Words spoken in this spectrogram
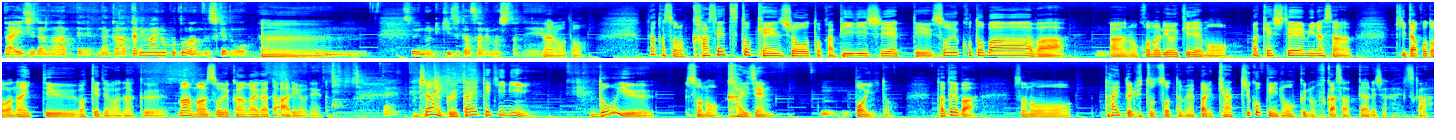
大事だなってなんか当たり前のことなんですけど、ううん。ん、そういうのに気づかされましたね。なるほど。なんかその仮説と検証とか PDCA っていうそういう言葉はうん。あのこの領域でも、まあ、決して皆さん聞いたことがないっていうわけではなくまあまあそういう考え方あるよねと。はい。じゃあ具体的にどういうその改善？うんうん。ポイント？例えばそのタイトル一つとってもやっぱりキャッチコピーの奥の深さってあるじゃないですか。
